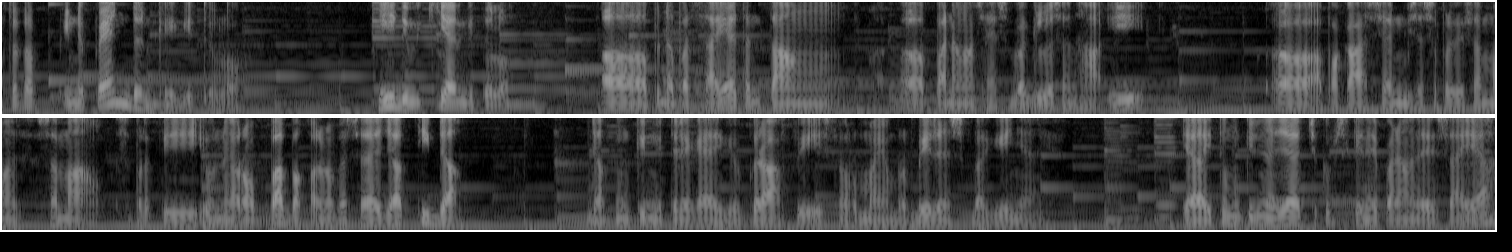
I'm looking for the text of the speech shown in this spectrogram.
tetap independen kayak gitu loh. Jadi demikian gitu loh. Uh, pendapat saya tentang uh, pandangan saya sebagai lulusan HI uh, apakah ASEAN bisa seperti sama sama seperti Uni Eropa? Bakal Eropa saya jawab tidak. Tidak mungkin gitu ya kayak geografis norma yang berbeda dan sebagainya. Ya itu mungkin aja cukup sekian dari pandangan dari saya.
